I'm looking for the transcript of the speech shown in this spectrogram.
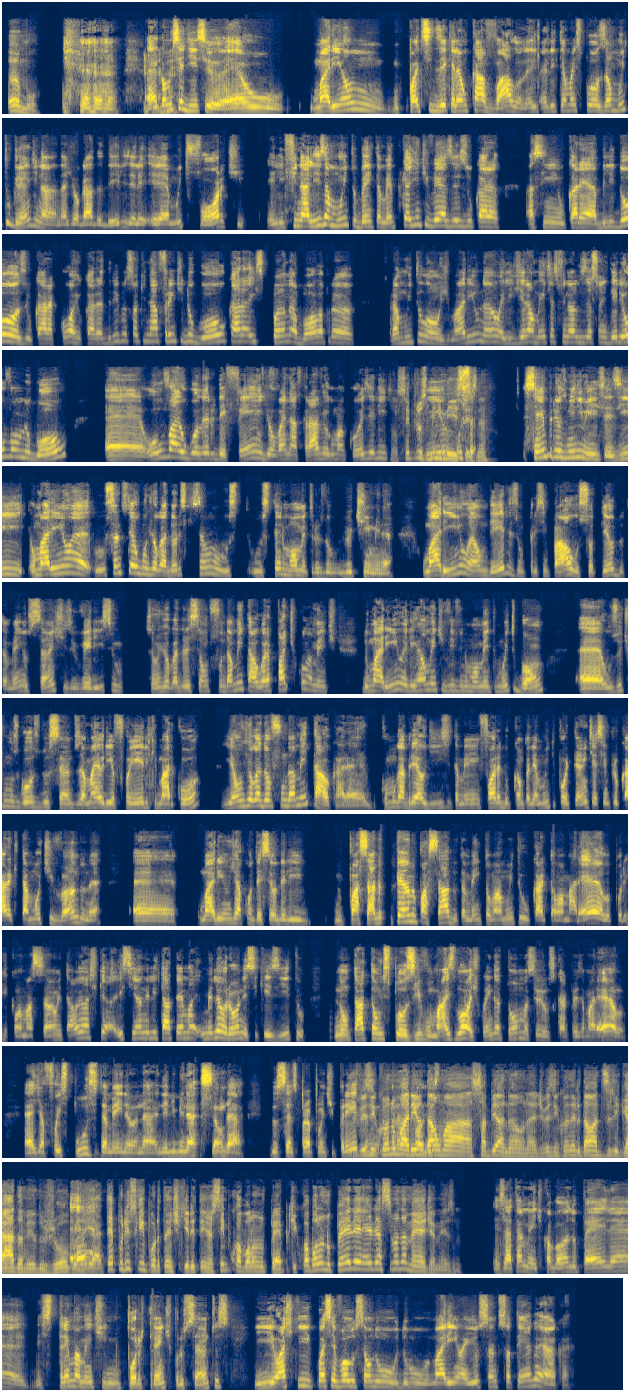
Amo. é como você disse, é o, o Marinho é um, pode-se dizer que ele é um cavalo, né? Ele tem uma explosão muito grande na, na jogada deles, ele, ele, é muito forte, ele finaliza muito bem também, porque a gente vê às vezes o cara, assim, o cara é habilidoso, o cara corre, o cara dribla, só que na frente do gol o cara espana a bola para muito longe. Marinho não, ele geralmente as finalizações dele ou vão no gol, é, ou vai o goleiro defende, ou vai na trave, alguma coisa. Ele, São sempre os minimíceis, né? Sempre os minimíceis. E o Marinho é. O Santos tem alguns jogadores que são os, os termômetros do, do time, né? O Marinho é um deles, um principal, o Soteudo também, o Sanches e o Veríssimo são jogadores que são fundamentais. Agora, particularmente do Marinho, ele realmente vive num momento muito bom. É, os últimos gols do Santos, a maioria foi ele que marcou. E é um jogador fundamental, cara. É, como o Gabriel disse também, fora do campo ele é muito importante, é sempre o cara que está motivando, né? É, o Marinho já aconteceu dele no passado, até ano passado também, tomar muito cartão amarelo por reclamação e tal. Eu acho que esse ano ele tá até melhorou nesse quesito, não tá tão explosivo mais, lógico, ainda toma seus cartões amarelos, é, já foi expulso também no, na, na eliminação da, do Santos para Ponte Preta. De vez em quando o Marinho dá uma sabia não, né? De vez em quando ele dá uma desligada meio do jogo, é... né? até por isso que é importante que ele esteja sempre com a bola no pé, porque com a bola no pé ele, ele é acima da média mesmo. Exatamente, com a bola no pé ele é extremamente importante para o Santos e eu acho que com essa evolução do, do Marinho aí o Santos só tem a ganhar, cara.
